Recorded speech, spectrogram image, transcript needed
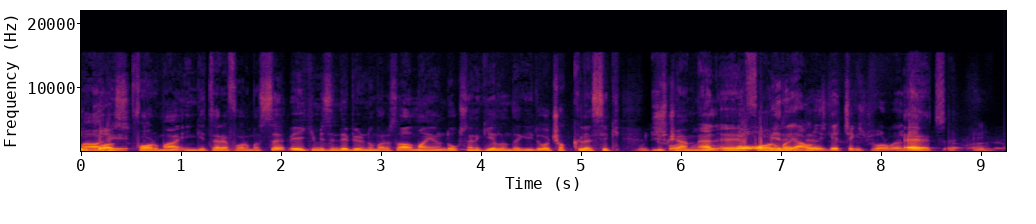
mavi Turkuaz. forma İngiltere forması ve ikimizin de bir numarası Almanya'nın 92 yılında giydiği o çok klasik Müthiş mükemmel forma. e, o, o bir formaydı. ya. Onu hiç geçecek hiçbir forma yok. Evet.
